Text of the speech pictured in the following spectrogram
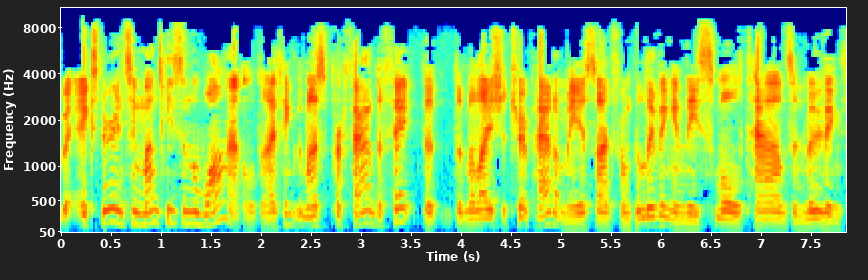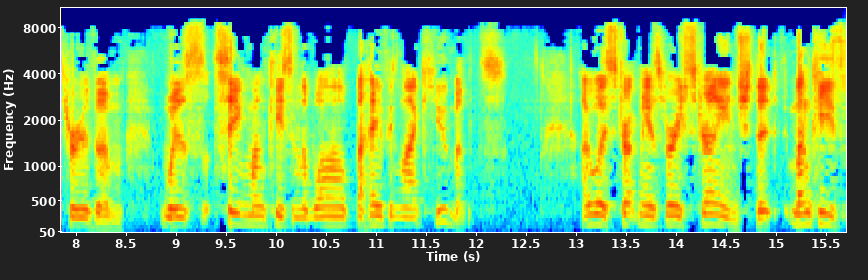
experiencing monkeys in the wild. I think the most profound effect that the Malaysia trip had on me, aside from living in these small towns and moving through them, was seeing monkeys in the wild behaving like humans. It always struck me as very strange that monkeys,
